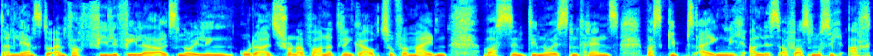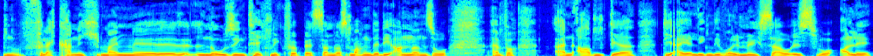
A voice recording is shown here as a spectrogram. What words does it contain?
Dann lernst du einfach viele Fehler als Neuling oder als schon erfahrener Trinker auch zu vermeiden. Was sind die neuesten Trends? Was gibt's eigentlich alles? Auf was muss ich achten? Vielleicht kann ich meine Nosing-Technik verbessern. Was machen denn die anderen so? Einfach ein Abend, der die eierlegende Wollmilchsau ist, wo alle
